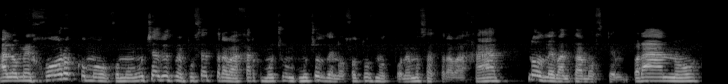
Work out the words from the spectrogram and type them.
a lo mejor, como, como muchas veces me puse a trabajar, mucho, muchos de nosotros nos ponemos a trabajar, nos levantamos temprano,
